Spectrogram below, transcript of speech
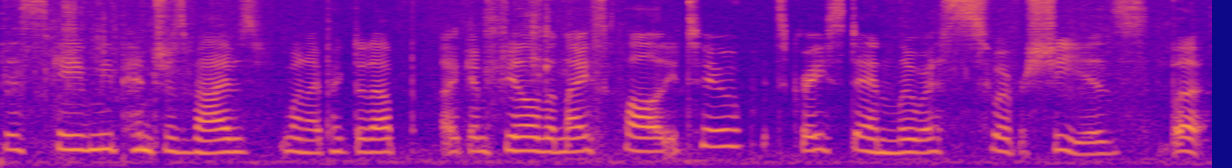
this gave me Pinterest vibes when I picked it up. I can feel the nice quality too. It's Grace Dan Lewis, whoever she is. But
